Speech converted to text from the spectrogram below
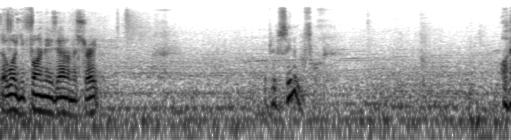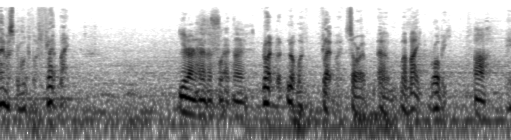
So what, you find these out on the street? I've never seen them before. Oh, they must belong to my flatmate. You don't have a flatmate? Right, not my flatmate. Sorry, um, my mate, Robbie. Ah. Yeah,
